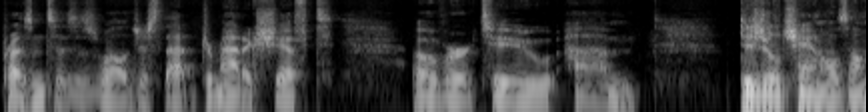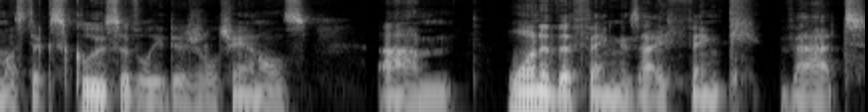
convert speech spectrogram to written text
presences as well. Just that dramatic shift over to um, digital channels, almost exclusively digital channels. Um, one of the things I think that,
